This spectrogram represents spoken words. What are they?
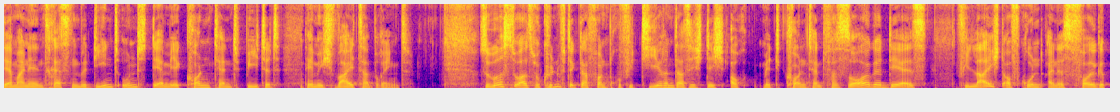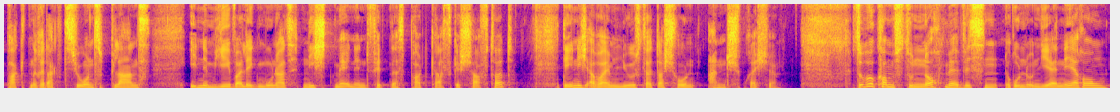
der meine Interessen bedient und der mir Content bietet, der mich weiterbringt. So wirst du also künftig davon profitieren, dass ich dich auch mit Content versorge, der es vielleicht aufgrund eines vollgepackten Redaktionsplans in dem jeweiligen Monat nicht mehr in den Fitness-Podcast geschafft hat, den ich aber im Newsletter schon anspreche. So bekommst du noch mehr Wissen rund um die Ernährung,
